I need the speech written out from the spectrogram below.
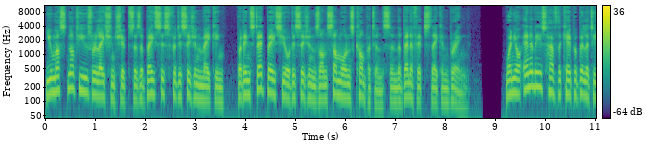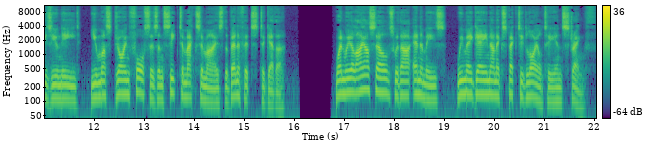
you must not use relationships as a basis for decision making, but instead base your decisions on someone's competence and the benefits they can bring. When your enemies have the capabilities you need, you must join forces and seek to maximize the benefits together. When we ally ourselves with our enemies, we may gain unexpected loyalty and strength.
